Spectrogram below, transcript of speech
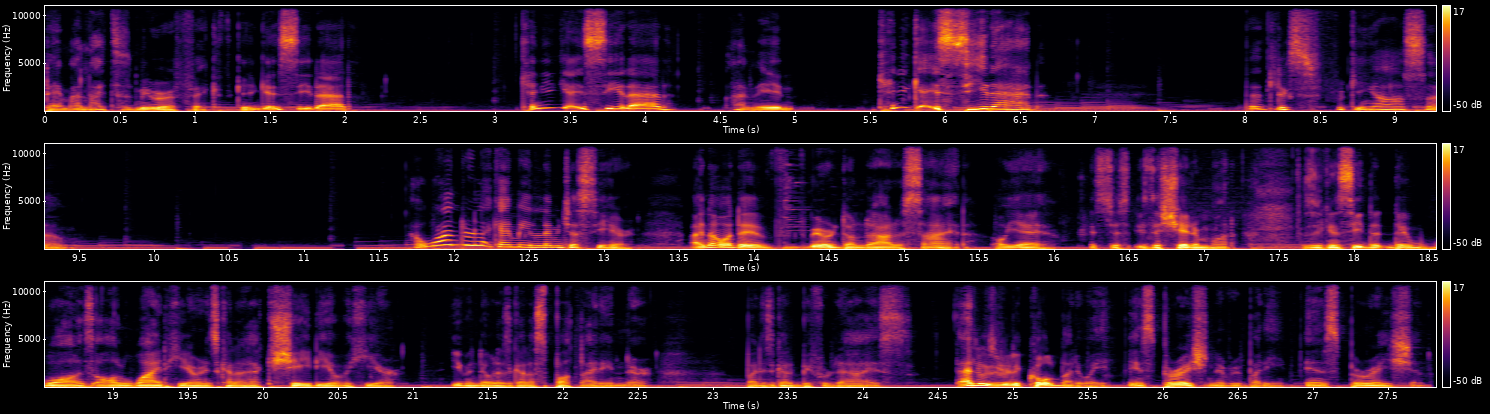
Damn, I like this mirror effect. Can you guys see that? Can you guys see that? I mean, can you guys see that? That looks freaking awesome. I wonder, like, I mean, let me just see here. I know they've mirrored on the other side. Oh yeah, it's just, it's the shader mod. As you can see, that the wall is all white here and it's kind of like shady over here. Even though there's got a spotlight in there. But it's gotta be for the eyes. That looks really cool, by the way. Inspiration, everybody. Inspiration.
